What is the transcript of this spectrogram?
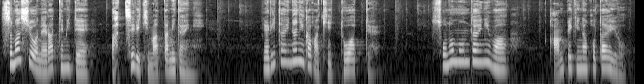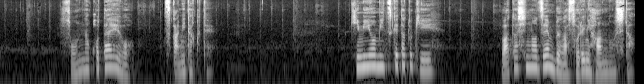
スマッシュを狙ってみてバッチリ決まったみたいに。やりたい何かがきっとあって。その問題には完璧な答えをそんな答えをつかみたくて君を見つけたとき、私の全部がそれに反応した。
